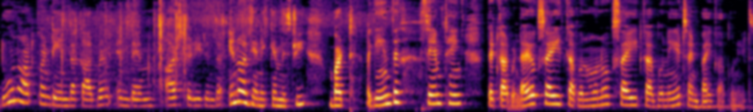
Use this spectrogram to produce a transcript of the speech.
do not contain the carbon in them are studied in the inorganic chemistry but again the same thing that carbon dioxide, carbon monoxide, carbonates and bicarbonates.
